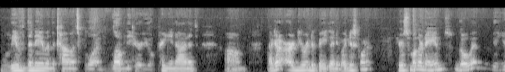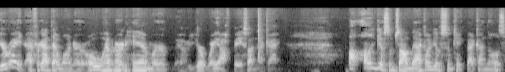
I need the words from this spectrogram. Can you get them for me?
leave the name in the comments below. I'd love to hear your opinion on it. Um, not going to argue or debate anybody. Just going to here's some other names. Go in. You're right. I forgot that one. Or oh, haven't heard him. Or, or you're way off base on that guy. I'll, I'll, give some sound back. I'll give some kickback on those.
